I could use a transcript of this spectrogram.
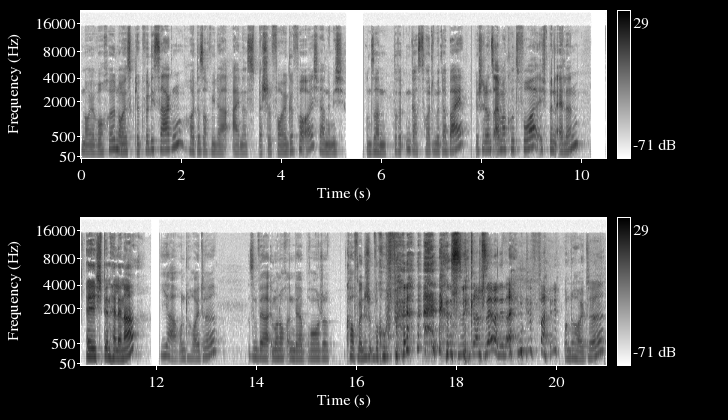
Neue Woche, neues Glück, würde ich sagen. Heute ist auch wieder eine Special-Folge für euch. Wir haben nämlich unseren dritten Gast heute mit dabei. Wir stellen uns einmal kurz vor. Ich bin Ellen. Ich bin Helena. Ja, und heute sind wir immer noch in der Branche kaufmännische Berufe. Es ist mir gerade selber nicht eingefallen. Und heute,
